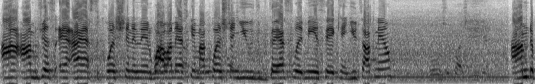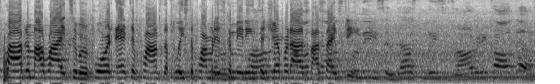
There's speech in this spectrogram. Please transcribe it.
I, I'm just, I asked a question, and then while I'm asking my question, you gaslit me and said, can you talk now? What was your question again? I'm deprived of my right to report active crimes the police department is committing to jeopardize my safety. Police and Dallas Police has already called us,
